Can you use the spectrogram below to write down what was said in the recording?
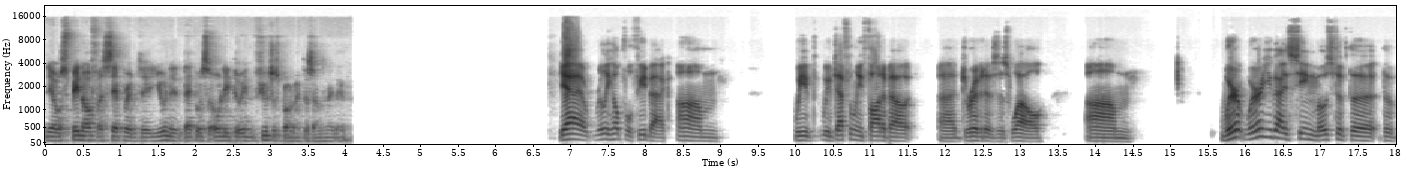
you know spin off a separate uh, unit that was only doing futures product or something like that. Yeah, really helpful feedback. Um, we've we've definitely thought about uh, derivatives as well. Um, where where are you guys seeing most of the the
